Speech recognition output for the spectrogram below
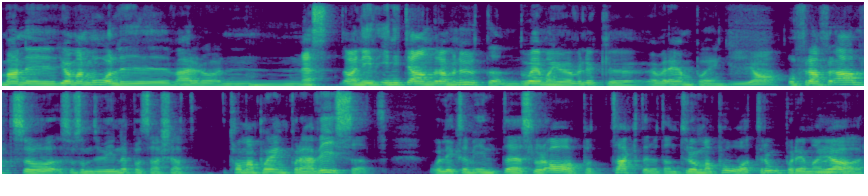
man, gör man mål i, vad är det då, näst, ja, i 92 minuten, då är man ju överlycklig över en poäng. Ja. Och framförallt så, så som du är inne på Sasha, att tar man poäng på det här viset och liksom inte slår av på takten utan trummar på, tror på det man mm. gör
